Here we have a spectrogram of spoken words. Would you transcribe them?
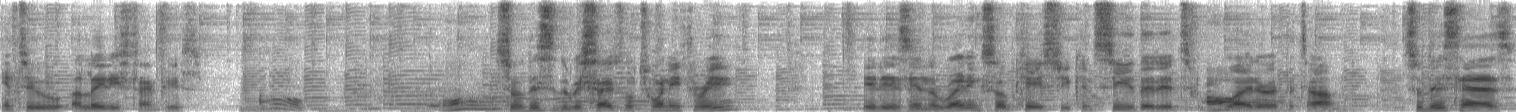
into a lady's timepiece. お So this is the Recital 23. It is in the writing slope case. You can see that it's oh. wider at the top. So this has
